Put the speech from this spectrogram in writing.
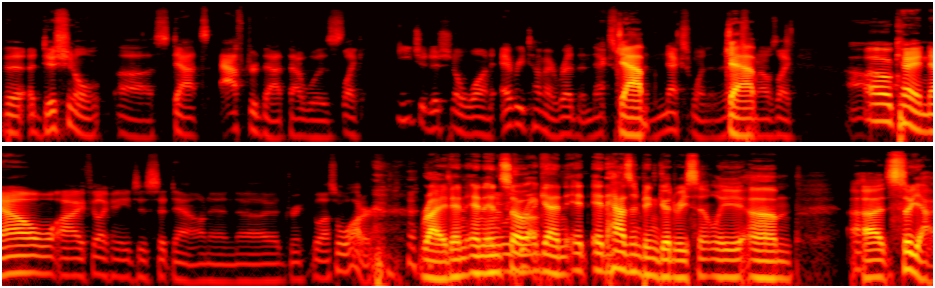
the additional uh, stats after that. That was like each additional one. Every time I read the next Jab. one, the next one, and the Jab. next one, I was like, okay, now I feel like I need to sit down and uh, drink a glass of water. Right, and and, It and so rough. again, it, it hasn't been good recently. Um, uh, so yeah,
